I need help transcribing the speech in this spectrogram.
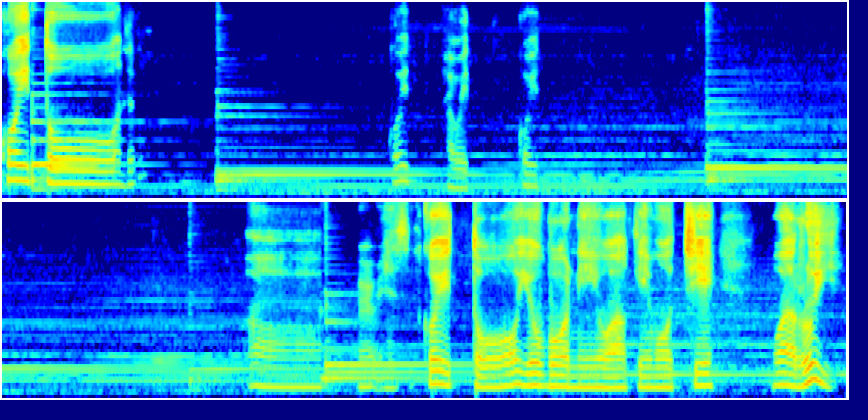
Koito... Koito... Oh, ah, wait. Koito... Uh, where is... Koito Yuboni wa Kimochi wa Rui.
